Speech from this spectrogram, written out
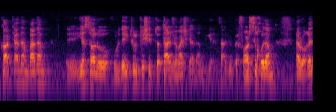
کار کردم بعدم یه سال و خورده ای طول کشید تا ترجمهش کردم دیگه. ترجمه به فارسی خودم در واقع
